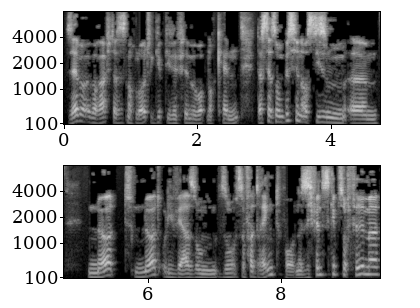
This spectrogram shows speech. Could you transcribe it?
selber überrascht, dass es noch Leute gibt, die den Film überhaupt noch kennen, dass der so ein bisschen aus diesem ähm, Nerd, Nerd-Universum so, so verdrängt worden ist. Ich finde, es gibt so Filme,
